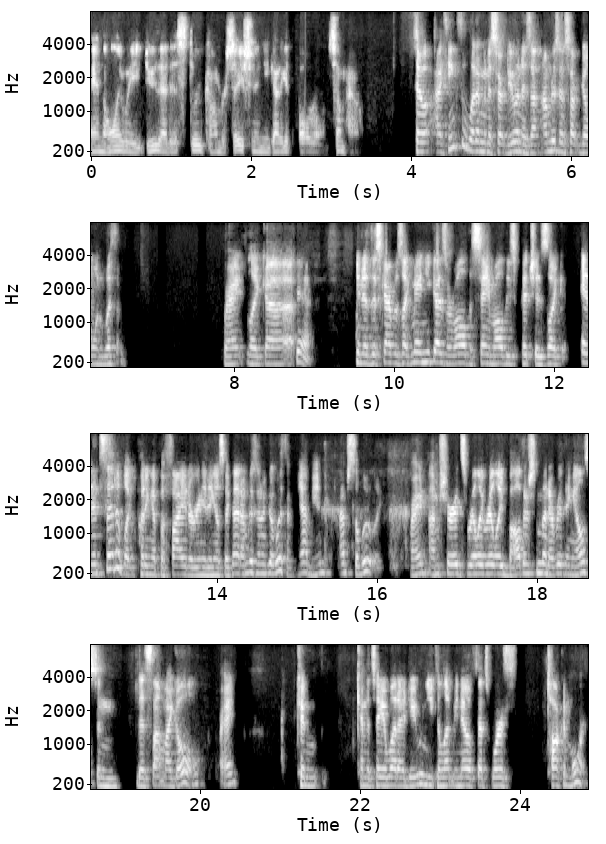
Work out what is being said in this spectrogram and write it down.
And the only way you do that is through conversation, and you got to get the ball rolling somehow. so i think that what i'm going to start doing is i'm just going to start going with them right like uh Yeah. You know this guy was like man you guys are all the same all these pitches like and instead of like putting up a fight or anything else like that i'm just going to go with him yeah man absolutely right i'm sure it's really really bothersome and everything else and that's not my goal right can can I tell you what i do and you can let me know if that's worth talking more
